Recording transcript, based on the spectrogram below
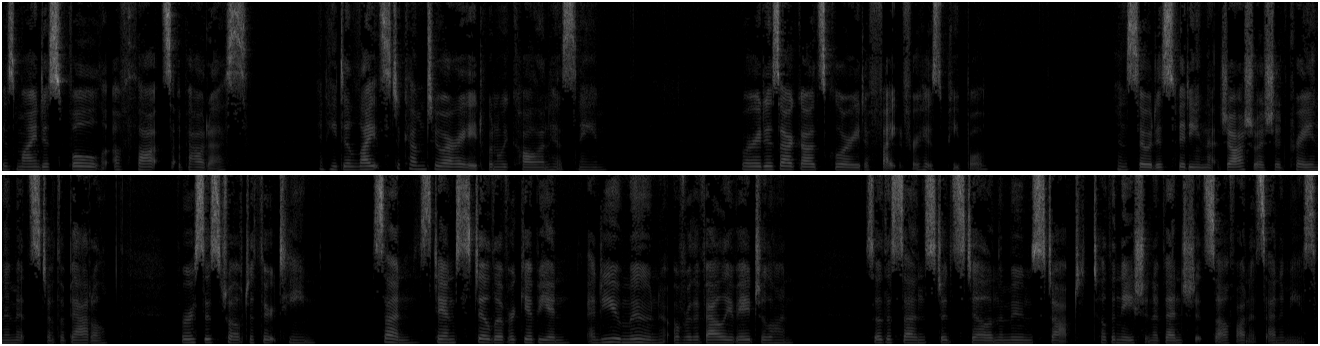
His mind is full of thoughts about us, and he delights to come to our aid when we call on his name. For it is our God's glory to fight for his people. And so it is fitting that Joshua should pray in the midst of the battle verses 12 to 13. Sun, stand still over Gibeon, and you, moon, over the valley of Ajalon. So the sun stood still, and the moon stopped, till the nation avenged itself on its enemies.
